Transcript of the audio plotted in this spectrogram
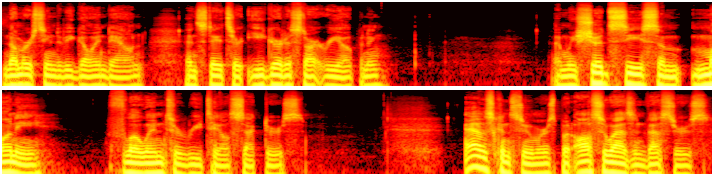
Numbers seem to be going down, and states are eager to start reopening. And we should see some money flow into retail sectors as consumers, but also as investors,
